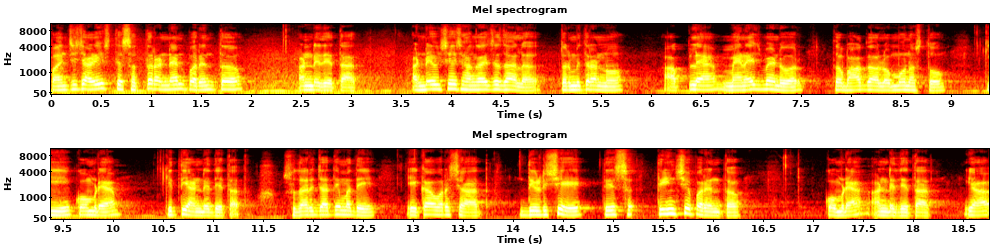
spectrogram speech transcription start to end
पंचेचाळीस ते सत्तर अंड्यांपर्यंत अंडे देतात. अंड्याविषयी सांगायचं झालं तर मित्रांनो आपल्या मॅनेजमेंटवर तो भाग अवलंबून असतो की कोंबड्या किती अंडे देतात? सुधारित जातीमध्ये एका वर्षात दीडशे ते स तीनशेपर्यंत कोंबड्या अंडे देतात. या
